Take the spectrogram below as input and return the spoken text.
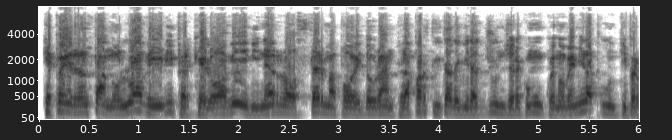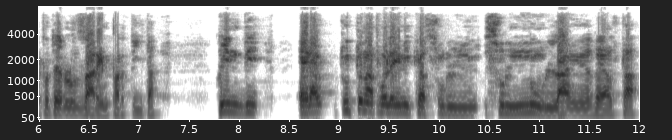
Che poi in realtà non lo avevi perché lo avevi nel roster, ma poi durante la partita devi raggiungere comunque 9000 punti per poterlo usare in partita. Quindi era tutta una polemica sul, sul nulla in realtà.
